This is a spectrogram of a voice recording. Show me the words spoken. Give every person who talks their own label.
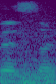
Speaker 1: best. Sorry.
